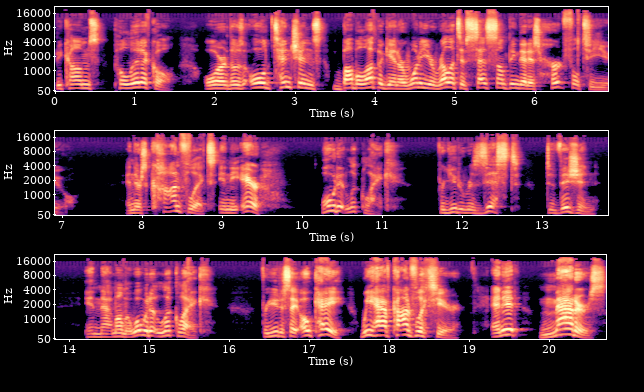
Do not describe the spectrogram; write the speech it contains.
becomes political or those old tensions bubble up again, or one of your relatives says something that is hurtful to you, and there's conflict in the air, what would it look like for you to resist division in that moment? What would it look like for you to say, okay, we have conflict here, and it matters?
